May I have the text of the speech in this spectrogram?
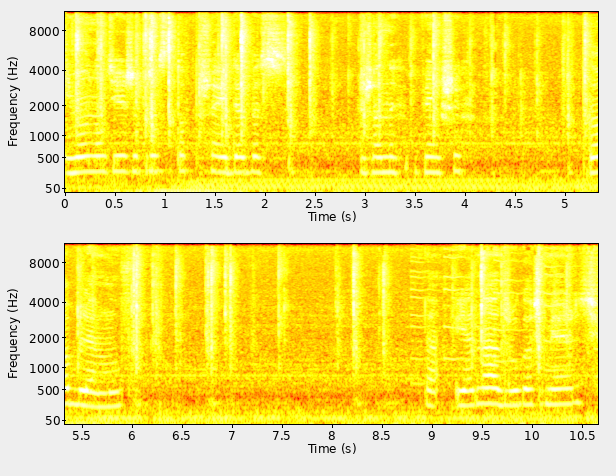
I mam nadzieję, że teraz to przejdę bez żadnych większych problemów. Tak, jedna, druga śmierć.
